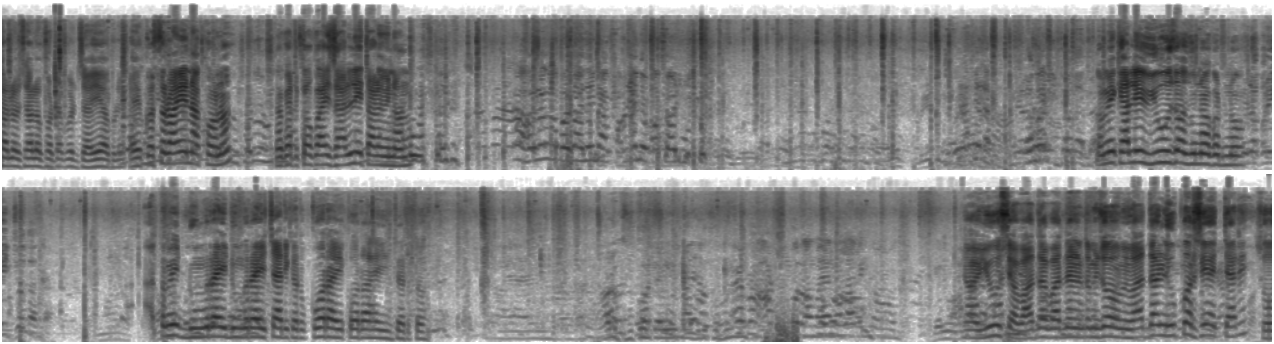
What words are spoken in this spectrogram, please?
ચાલો ચાલો, ફટાફટ જઈએ આપણે. એ કચરો આવી નાખવાનો, નકર તો કાંઈ ઝાલ નહીં તાળવી નાનું. તમે ખાલી વ્યૂ જો જુનાગઢનો. તમે ડુંગરાઈ ડુંગરાઈ ચારી કરો કોરાય કોરાય ઇધર તો. વ્યૂ છે વાદળ વાદળ તમે જો વાદળની ઉપર છે અત્યારે. જો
